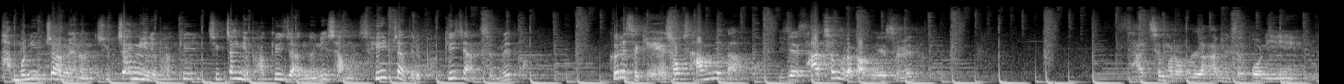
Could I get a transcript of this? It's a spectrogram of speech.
한번 입주하면 직장인이 바뀌, 직장이 바뀌지 않는 이상 세입자들이 바뀌지 않습니다. 그래서 계속 삽니다. 이제 4층으로 가보겠습니다. 4층으로 올라가면서 보니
